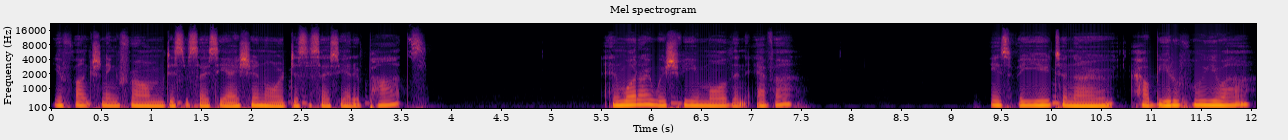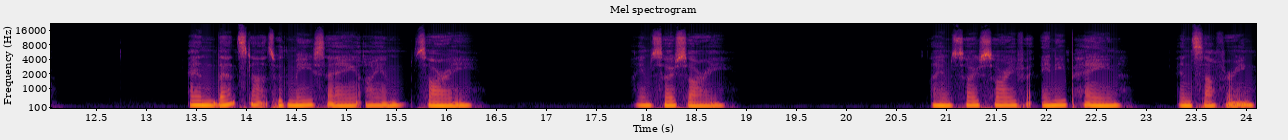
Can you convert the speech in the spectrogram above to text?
you're functioning from disassociation or disassociative parts. And what I wish for you more than ever is for you to know how beautiful you are. And that starts with me saying, I am sorry. I am so sorry. I am so sorry for any pain and suffering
